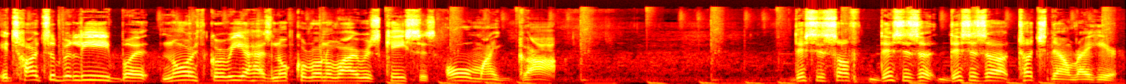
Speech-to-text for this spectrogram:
It's hard to believe, but North Korea has no coronavirus cases. Oh my god. This is off. This is a this is a touchdown right here.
